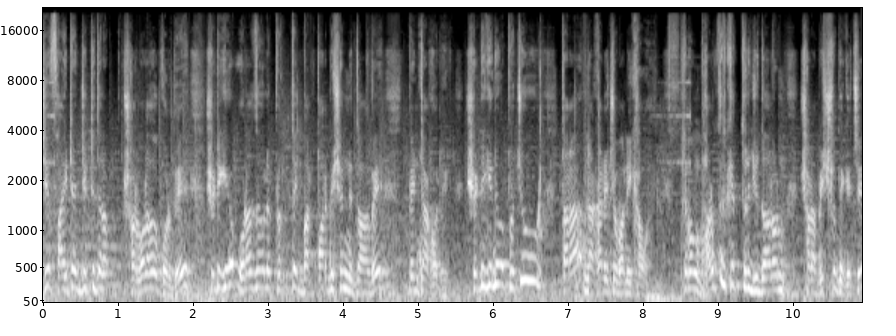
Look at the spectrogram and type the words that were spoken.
যে ফাইটার জেটটি তারা সরবরাহ করবে, সেটিকে ওরা তাহলে প্রত্যেকবার পারমিশন নিতে হবে পেন্টাগনের সেটিকে নিয়েও প্রচুর তারা নাকানি চোবানি খাওয়ায়। এবং ভারতের ক্ষেত্রে যে উদাহরণ সারা বিশ্ব দেখেছে,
